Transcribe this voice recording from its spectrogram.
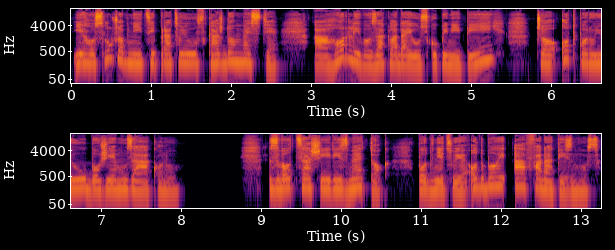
Jeho služobníci pracujú v každom meste a horlivo zakladajú skupiny tých, čo odporujú Božiemu zákonu. Z vodca šíri zmetok, podnecuje odboj a fanatizmus.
